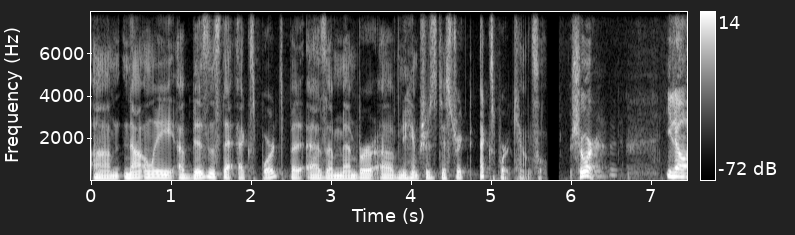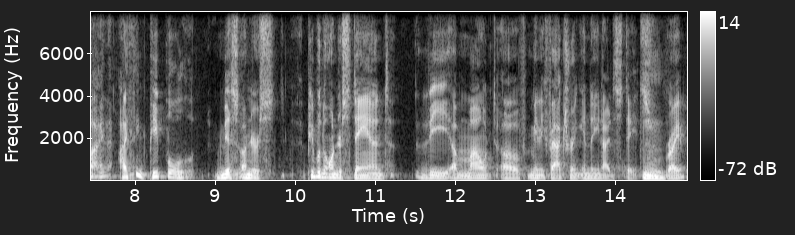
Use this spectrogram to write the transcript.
um, not only a business that exports but as a member of New Hampshire's District Export Council? Sure. You know, I, I think people misunderstand, people don't understand the amount of manufacturing in the United States, right?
